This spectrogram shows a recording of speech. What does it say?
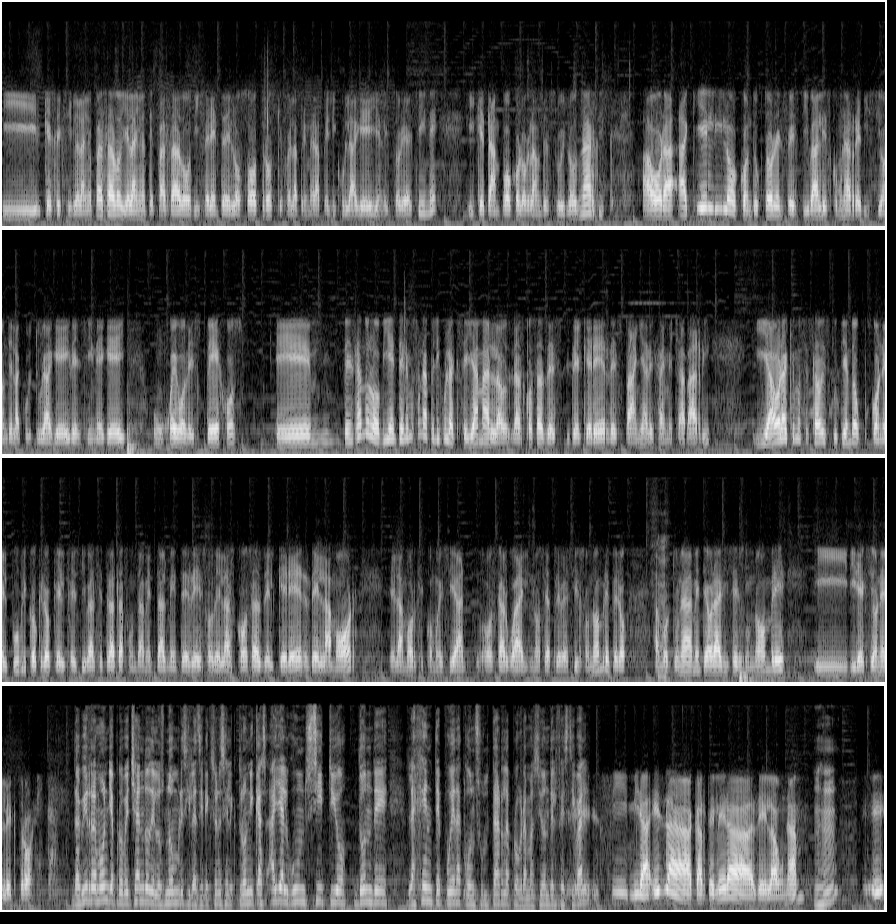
y que se exhibió el año pasado y el año antepasado diferente de los otros que fue la primera película gay en la historia del cine y que tampoco lograron destruir los nazis. Ahora, aquí el hilo conductor del festival es como una revisión de la cultura gay, del cine gay, un juego de espejos, eh, pensándolo bien, tenemos una película que se llama Las cosas del querer de España, de Jaime Chavarri, y ahora que hemos estado discutiendo con el público, creo que el festival se trata fundamentalmente de eso, de las cosas del querer, del amor, el amor que como decía Oscar Wilde no se atreve a decir su nombre, pero afortunadamente ahora dice su nombre y dirección electrónica. David Ramón, y aprovechando de los nombres y las direcciones electrónicas, ¿hay algún sitio donde la gente pueda consultar la programación del festival? Eh, sí, mira, es la cartelera de la UNAM. Eh,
